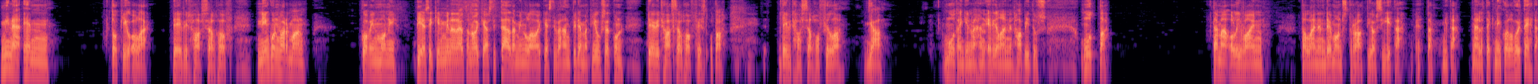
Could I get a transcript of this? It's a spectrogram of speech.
Minä en toki ole David Hasselhoff. Niin kuin varmaan kovin moni tiesikin, minä näytän oikeasti tältä. Minulla on oikeasti vähän pidemmät hiukset kuin David Hasselhoffilta, David Hasselhoffilla ja muutenkin vähän erilainen habitus. Mutta tämä oli vain tällainen demonstraatio siitä, että mitä näillä tekniikoilla voi tehdä.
